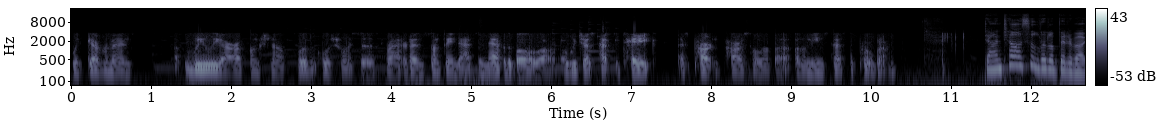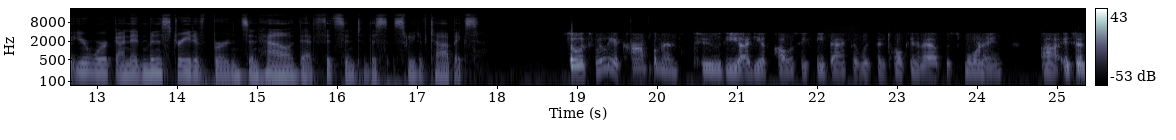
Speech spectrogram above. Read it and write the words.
with government really are a function of political choices rather than something that's inevitable or, or we just have to take as part and parcel of a, of a means tested program. Don, tell us a little bit about your work on administrative burdens and how that fits into this suite of topics. So it's really a complement to the idea of policy feedback that we've been talking about this morning. Uh, it's a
